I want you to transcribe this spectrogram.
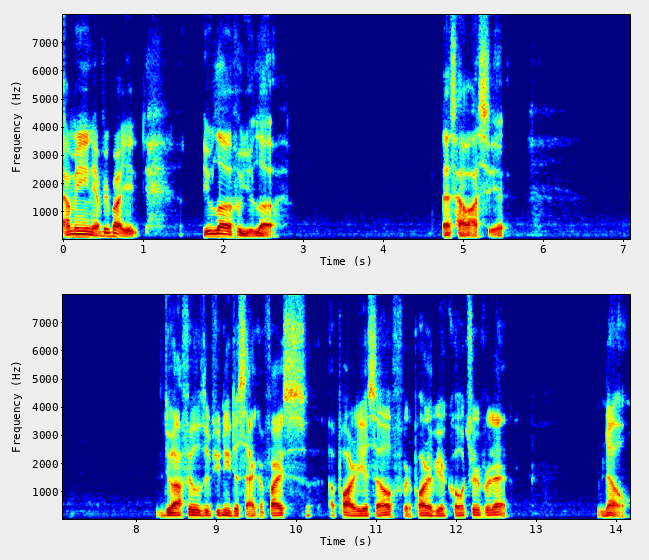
I mean, everybody, you love who you love. That's how I see it. Do I feel as if you need to sacrifice a part of yourself or part of your culture for that? No.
